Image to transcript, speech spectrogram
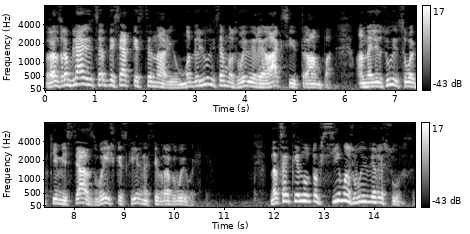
Розробляються десятки сценаріїв, моделюються можливі реакції Трампа аналізують слабкі місця, звички, схильності, вразливості. На це кинуто всі можливі ресурси.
